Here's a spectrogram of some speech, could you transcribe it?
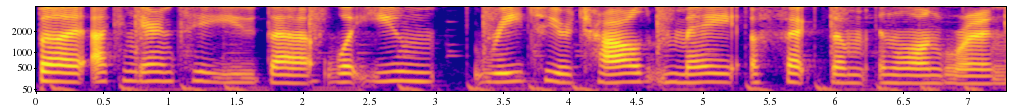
but I can guarantee you that what you read to your child may affect them in the long run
